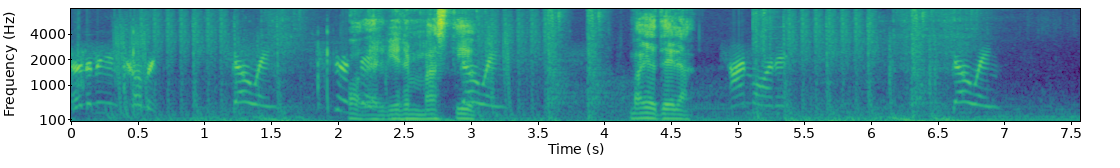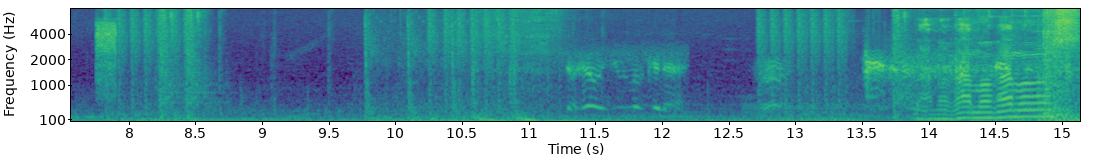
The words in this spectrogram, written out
Enemy incoming. Going. Sure Joder, vienen más, tío. Vaya tela. Hell are you looking at? Vamos, vamos, vamos.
